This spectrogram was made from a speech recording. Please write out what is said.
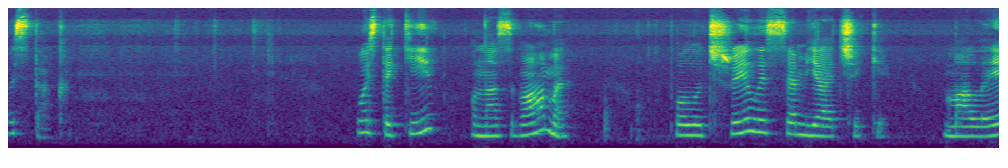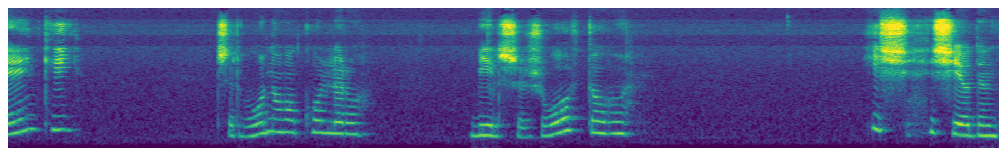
Ось так. Ось такі у нас з вами Получилися м'ячики маленький, червоного кольору, більше жовтого. І ще, один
